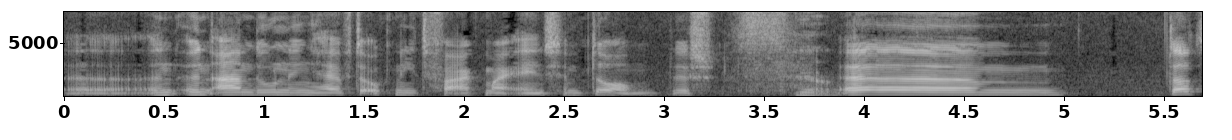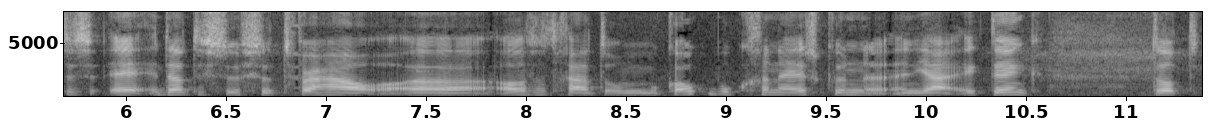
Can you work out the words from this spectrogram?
uh, een, een, aandoening heeft ook niet vaak maar één symptoom. Dus ja. um, dat, is, eh, dat is dus het verhaal uh, als het gaat om kookboekgeneeskunde. En ja, ik denk dat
